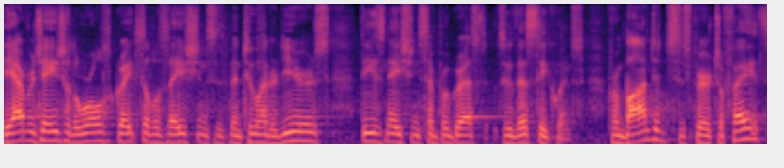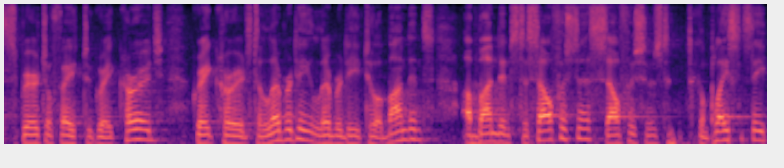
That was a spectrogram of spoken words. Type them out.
The average age of the world's great civilizations has been 200 years. These nations have progressed through this sequence from bondage to spiritual faith, spiritual faith to great courage, great courage to liberty, liberty to abundance, abundance to selfishness, selfishness to complacency,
